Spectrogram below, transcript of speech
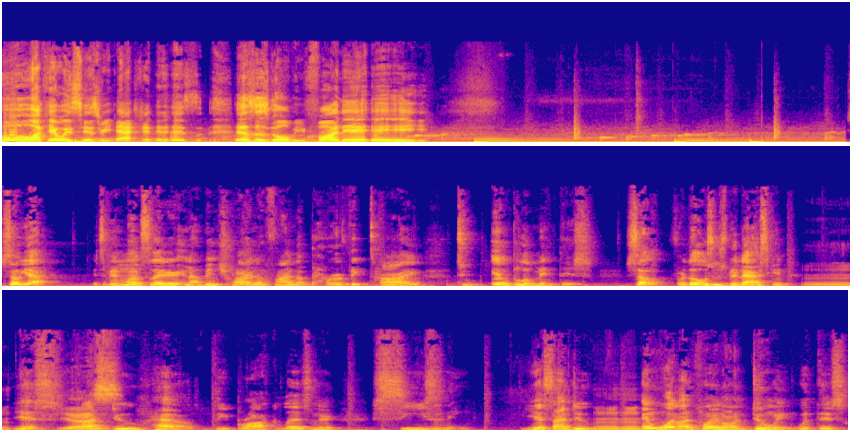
Whoo, I can't wait to see his reaction to this. This is gonna be funny. So yeah, it's been months later, and I've been trying to find the perfect time to implement this. So, for those who's been asking, yes, Yes. I do have the Brock Lesnar seasoning. Yes, I do. Mm-hmm. And what I plan on doing with this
